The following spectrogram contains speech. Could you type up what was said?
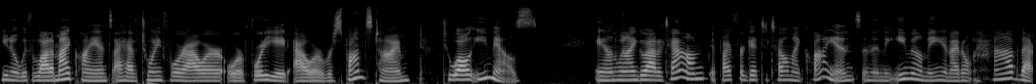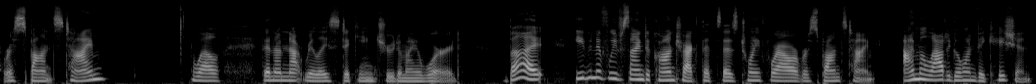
You know, with a lot of my clients, I have 24 hour or 48 hour response time to all emails. And when I go out of town, if I forget to tell my clients and then they email me and I don't have that response time, well, then I'm not really sticking true to my word. But even if we've signed a contract that says 24 hour response time, I'm allowed to go on vacation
